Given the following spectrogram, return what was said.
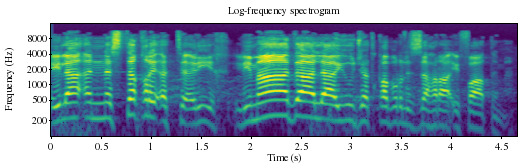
إلى أن نستقرئ التاريخ. لماذا لا يوجد قبر للزهراء فاطمة؟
